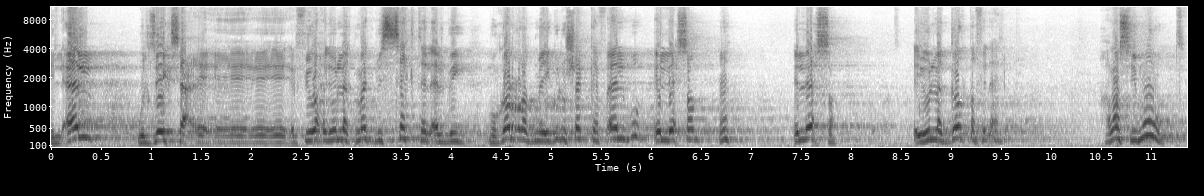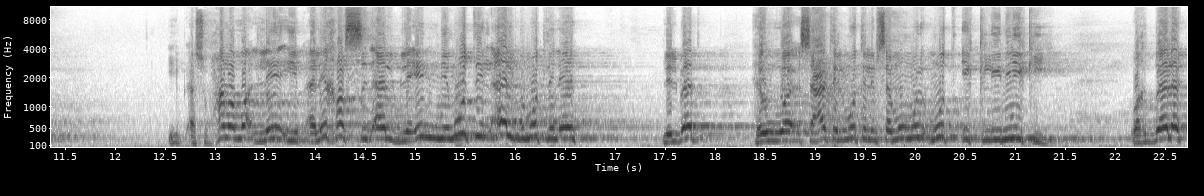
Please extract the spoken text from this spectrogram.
القلب ولذلك سع... في واحد يقول لك مات بالسكتة القلبية مجرد ما يجي له شكة في قلبه إيه اللي يحصل؟ ها؟ إيه اللي يحصل؟ يقول لك جلطة في القلب. خلاص يموت. يبقى سبحان الله ليه يبقى ليه خص القلب؟ لأن موت القلب موت للإيه؟ للبدن هو ساعات الموت اللي بيسموه موت إكلينيكي. واخد بالك؟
